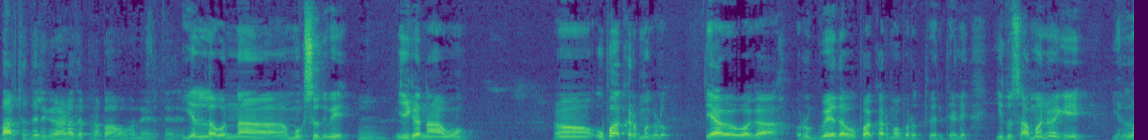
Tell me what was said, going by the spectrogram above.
ಭಾರತದಲ್ಲಿ ಗ್ರಹಣದ ಪ್ರಭಾವವನ್ನು ಹೇಳ್ತಾ ಇದ್ದೀವಿ ಎಲ್ಲವನ್ನು ಮುಗಿಸಿದ್ವಿ. ಈಗ ನಾವು ಉಪಕರ್ಮಗಳು. ಯಾವ್ಯಾವಾಗ ಋಗ್ವೇದ ಉಪಕರ್ಮ ಬರುತ್ತವೆ ಅಂತೇಳಿ ಇದು ಸಾಮಾನ್ಯವಾಗಿ ಎಲ್ಲ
